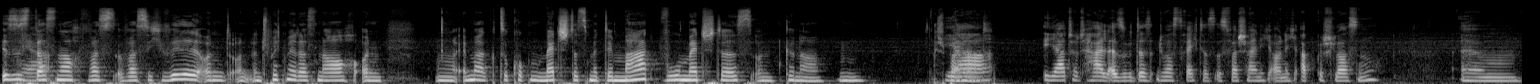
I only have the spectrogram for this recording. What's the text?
ist es ja. das noch, was, was ich will und, und entspricht mir das noch und mh, mm, immer zu gucken, matcht das mit dem Markt, wo matcht das und genau. Mh. Mm, spannend. Ja, ja, total. Also das, du hast recht, das ist wahrscheinlich auch nicht abgeschlossen. Ähm,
